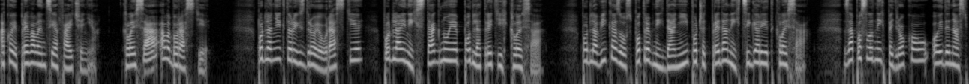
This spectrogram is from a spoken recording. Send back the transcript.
ako je prevalencia fajčenia. Klesá alebo rastie? Podľa niektorých zdrojov rastie, podľa iných stagnuje, podľa tretích klesá. Podľa výkazov spotrebných daní počet predaných cigariet klesá. Za posledných 5 rokov o 11%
